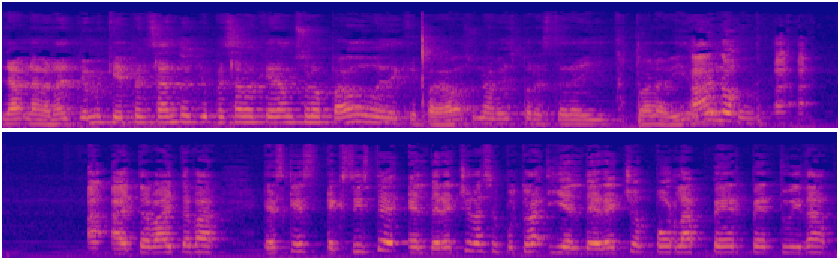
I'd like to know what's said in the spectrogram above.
La, la verdad, yo me quedé pensando, yo pensaba que era un solo pago, de que pagabas una vez para estar ahí toda la vida. Ah, no, ah, ah, ah, ahí te va, ahí te va. Es que existe el derecho a la sepultura y el derecho por la perpetuidad.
